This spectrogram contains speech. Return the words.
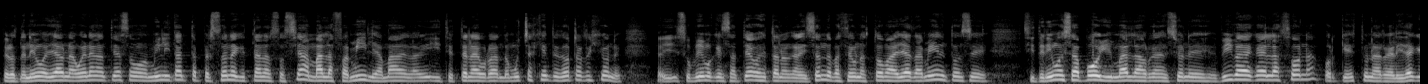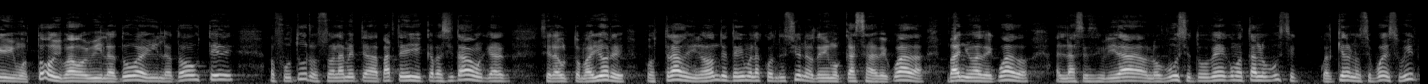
pero tenemos ya una buena cantidad, somos mil y tantas personas que están asociadas, más las familias, más y te están abordando mucha gente de otras regiones. Y supimos que en Santiago se están organizando para hacer unas tomas allá también entonces, si tenemos ese apoyo y más las organizaciones vivas acá en la zona, porque esto es una realidad que vivimos todos y vamos a vivirla todos, a vivirla todos ustedes a futuro, solamente aparte de discapacitados, vamos a quedar ser adultos mayores, postrados, y no donde tenemos las condiciones, no tenemos casas adecuadas, baños adecuados, la accesibilidad, los buses, tú ves cómo están los buses, cualquiera no se puede subir.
